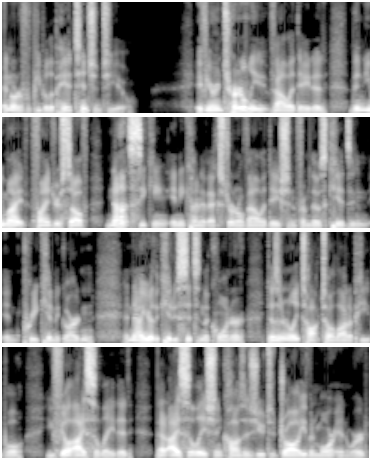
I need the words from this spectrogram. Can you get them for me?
in order for people to pay attention to you. If you're internally validated, then you might find yourself not seeking any kind of external validation from those kids in, in pre kindergarten. And now you're the kid who sits in the corner, doesn't really talk to a lot of people. You feel isolated. That isolation causes you to draw even more inward.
